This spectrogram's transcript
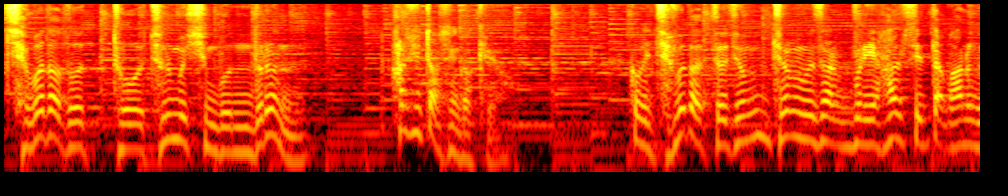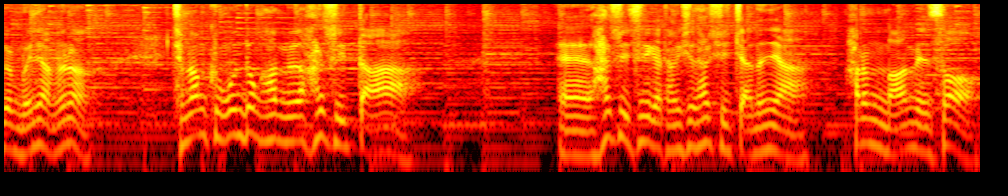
저보다 더, 더 젊으신 분들은 할 수 있다고 생각해요. 그럼 저보다 더 젊, 젊은 사람 분이 할 수 있다고 하는 건 뭐냐면은 저만큼 운동하면 할 수 있다. 할 수 있으니까 당신 할 수 있지 않느냐 하는 마음에서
